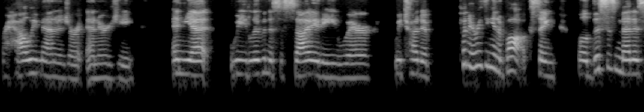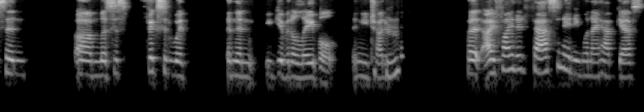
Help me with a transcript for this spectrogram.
for how we manage our energy and yet we live in a society where we try to put everything in a box saying well this is medicine um, let's just fix it with and then you give it a label and you try mm-hmm. to but i find it fascinating when i have guests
